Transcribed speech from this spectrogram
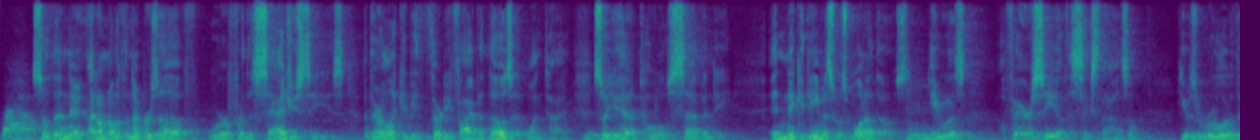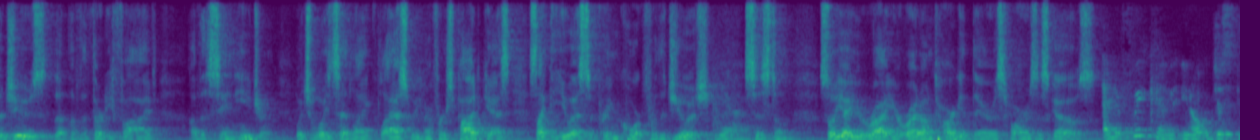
Wow. So then I don't know what the numbers of were for the Sadducees, but there only could be 35 of those at one time. So you had a total of 70. And Nicodemus was one of those. Mm. He was a Pharisee of the 6,000. He was a ruler of the Jews of the 35 of the Sanhedrin, which we said like last week in our first podcast, it's like the U.S. Supreme Court for the Jewish Yeah. system. So yeah, you're right. You're right on target there as far as this goes. And if we can, you know, just,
